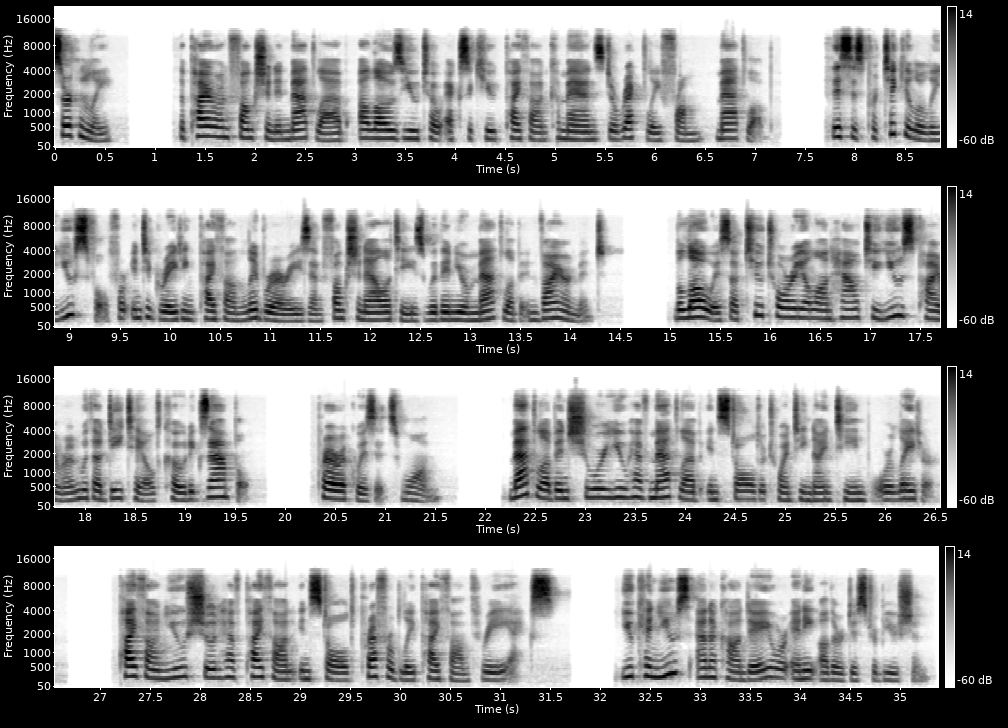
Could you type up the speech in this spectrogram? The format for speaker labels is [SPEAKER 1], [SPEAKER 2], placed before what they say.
[SPEAKER 1] Certainly, the pyrun function in MATLAB allows you to execute Python commands directly from MATLAB. This is particularly useful for integrating Python libraries and functionalities within your MATLAB environment. Below is a tutorial on how to use pyrun with a detailed code example. Prerequisites 1. MATLAB ensure you have MATLAB installed or 2019 or later. Python you should have Python installed, preferably Python 3x. You can use Anaconda or any other distribution.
